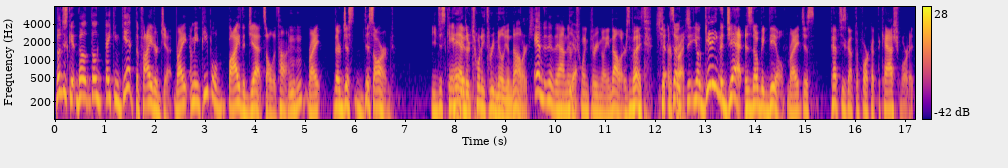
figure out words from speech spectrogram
They'll just get they'll, they'll they can get the fighter jet, right? I mean, people buy the jets all the time, mm-hmm. right? They're just disarmed. You just can't. And get they're $23 million. and then and they're Yeah. twenty three million dollars. But Sticker so price. you know, getting the jet is no big deal, right? Just Pepsi's got to fork up the cash for it.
